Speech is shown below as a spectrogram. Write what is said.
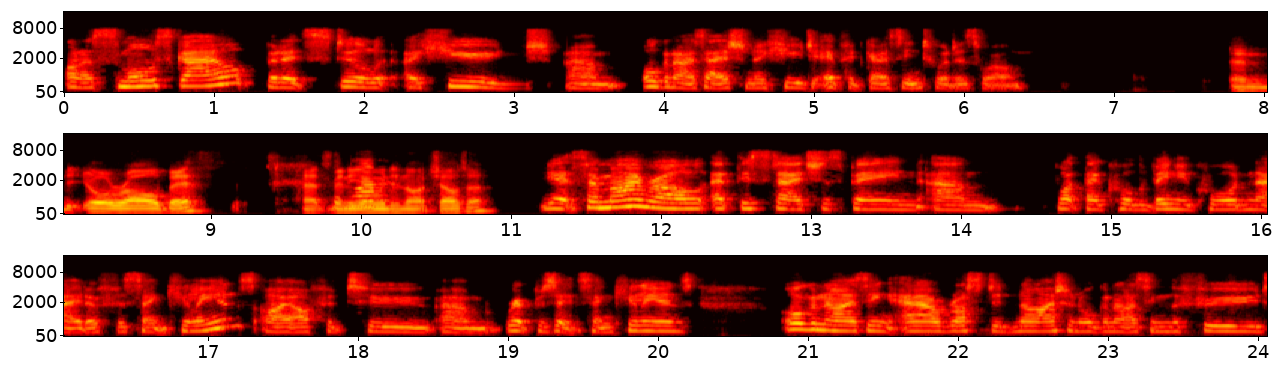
on a small scale, but it's still a huge um, organisation, a huge effort goes into it as well. And your role, Beth, at so Bendigo Winter Night Shelter? Yeah, so my role at this stage has been um, what they call the venue coordinator for St Kilian's. I offered to um, represent St Kilian's, organising our rostered night and organising the food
